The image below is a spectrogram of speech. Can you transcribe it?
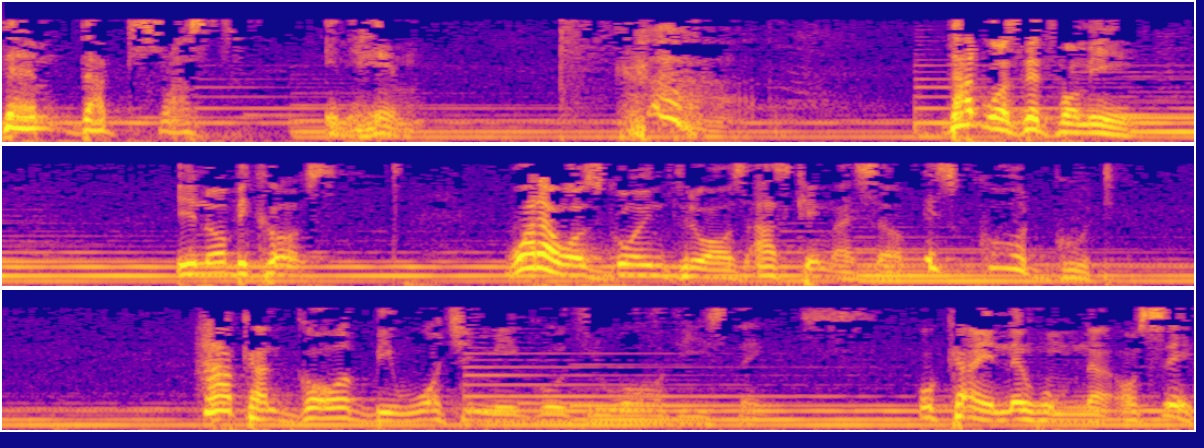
them that trust in him. That was it for me. You know, because what I was going through, I was asking myself, is God good? How can God be watching me go through all these things? Okay, nehum na ɔse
